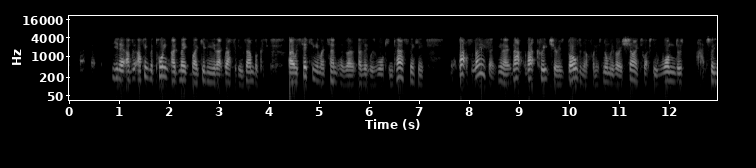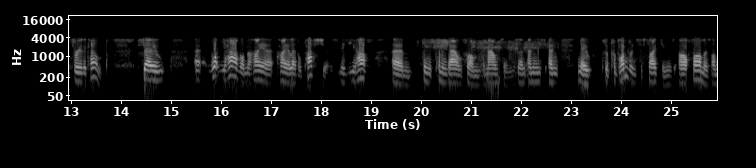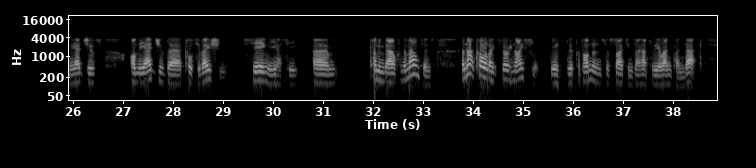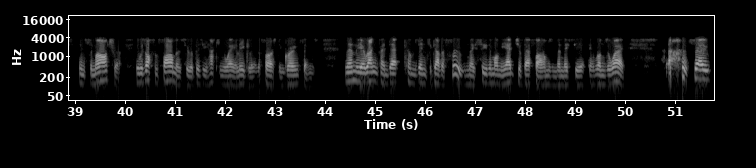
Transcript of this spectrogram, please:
you know, I, I think the point I'd make by giving you that graphic example, because I was sitting in my tent as I, as it was walking past, thinking, that's amazing. You know, that that creature is bold enough when it's normally very shy to actually wander actually through the camp. So uh, what you have on the higher higher level pastures is you have um, things coming down from the mountains, and and, and you know the preponderance of sightings are farmers on the edge of on the edge of their cultivation, seeing the yeti um, coming down from the mountains, and that correlates very nicely with the preponderance of sightings I had for the orang pendek in Sumatra. It was often farmers who were busy hacking away illegally at the forest and growing things and then the orang pendek comes in to gather fruit, and they see them on the edge of their farms, and then they see it, it runs away. so,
